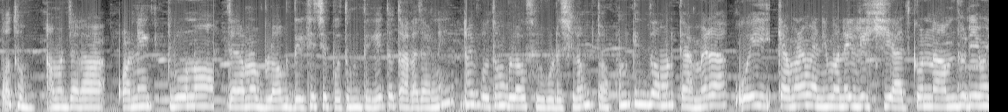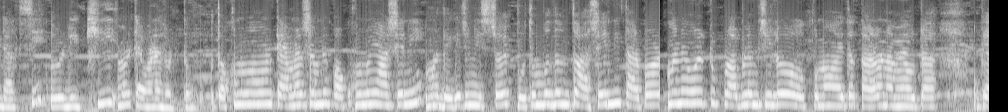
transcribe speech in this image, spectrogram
প্রথম, আমার যারা অনেক পুরনো, যারা আমার ব্লগ দেখেছে প্রথম থেকে, তো তারা জানে, আমি প্রথম ব্লগ শুরু করেছিলাম, তখন কিন্তু আমার ক্যামেরা, ওই ক্যামেরাম্যানই মানে রিখি আজকের নাম ধরে আমি ডাকছি, তো রিখি আমার ক্যামেরা ধরতো। তখন ও আমার ক্যামেরার সামনে কখনোই আসেনি। তোমরা দেখেছ নিশ্চয়ই, প্রথম প্রথম তো আসেনি, তারপর মানে ওর একটু প্রবলেম ছিল, কোনো হয়তো কারণ, আমি ওটা ওকে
